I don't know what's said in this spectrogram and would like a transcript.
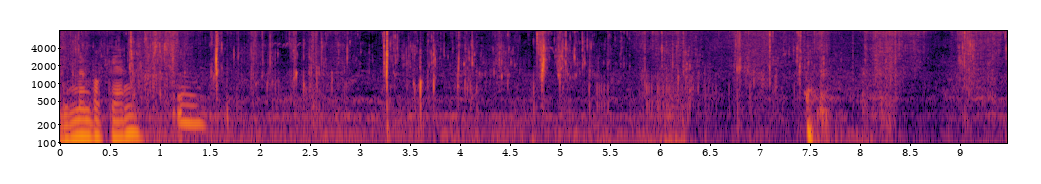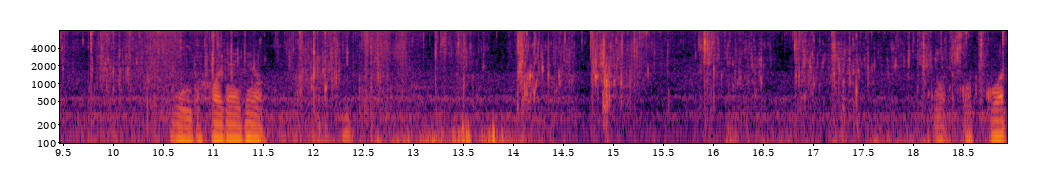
ดินมันโปรแกรมอืมดินตะคอยใหญ่พี่น้องกดกดกด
